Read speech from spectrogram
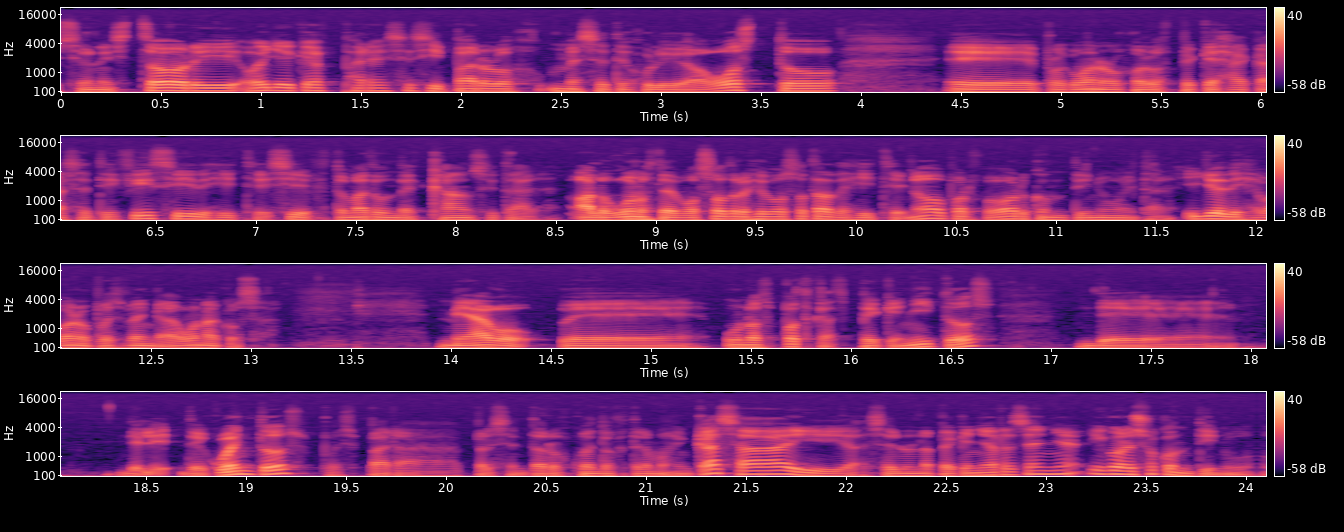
Hice una story, oye, ¿qué os parece si paro los meses de julio y agosto? Eh, porque bueno, con los peques a casa es difícil, dijiste, sí, tómate un descanso y tal. Algunos de vosotros y vosotras dijiste, no, por favor, continúe y tal. Y yo dije, bueno, pues venga, hago una cosa. Me hago eh, unos podcasts pequeñitos de, de, cuentos, pues para presentar los cuentos que tenemos en casa y hacer una pequeña reseña, y con eso continúo.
